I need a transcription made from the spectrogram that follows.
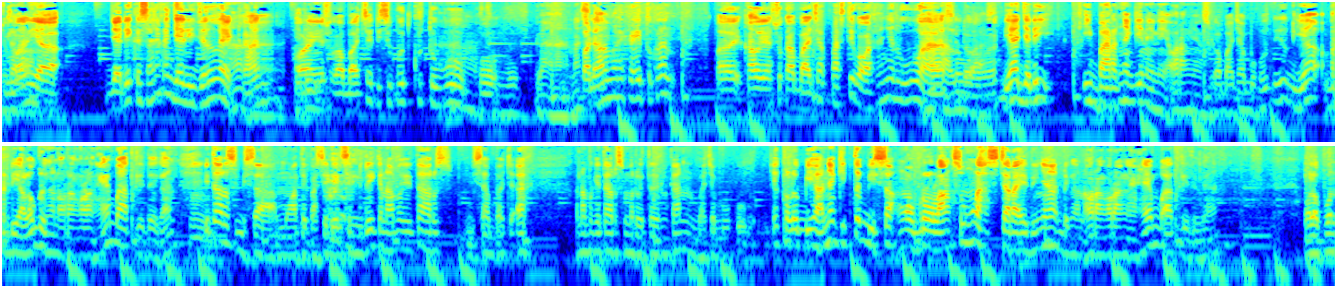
Cuman ya jadi kesannya kan jadi jelek Ah, kan jadi- orang yang suka baca disebut kutu buku. Gimana sih? Padahal mereka itu kan eh, kalau yang suka baca pasti wawasannya Ah, luas. luas. dong. Dia jadi ibaratnya gini nih orang yang suka baca buku itu dia berdialog dengan orang-orang hebat gitu kan. Hmm. Kita harus bisa memotivasi diri sendiri kenapa kita harus bisa baca eh kenapa kita harus merutinkan baca buku. Ya kelebihannya kita bisa ngobrol langsung lah secara itunya dengan orang-orang yang hebat gitu kan. Walaupun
